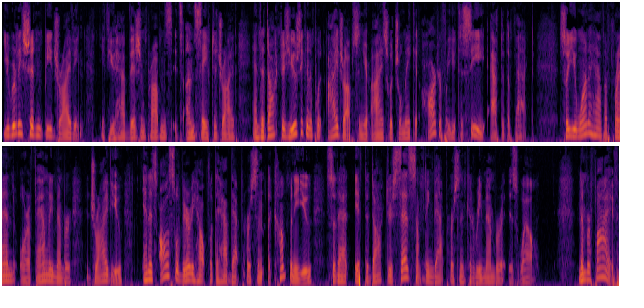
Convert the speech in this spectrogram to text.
you really shouldn't be driving. If you have vision problems, it's unsafe to drive, and the doctor's usually going to put eye drops in your eyes, which will make it harder for you to see after the fact. So you want to have a friend or a family member drive you and it's also very helpful to have that person accompany you so that if the doctor says something, that person could remember it as well. Number five,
